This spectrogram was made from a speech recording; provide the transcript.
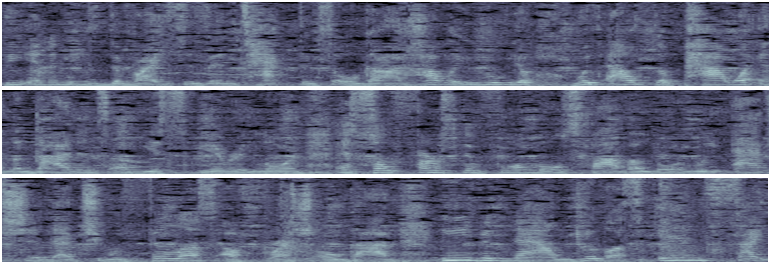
the enemy's devices and tactics, oh God. Hallelujah. Without the power and the guidance of your spirit, Lord. And so first and foremost, Father, Lord, we ask you that you would fill us afresh, oh God. Even now, give us insight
